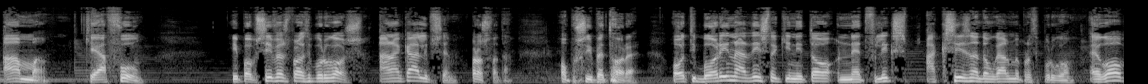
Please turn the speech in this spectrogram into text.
Άμα και αφού υποψήφιος πρωθυπουργός ανακάλυψε πρόσφατα, όπως είπε τώρα, ότι μπορεί να δεις στο κινητό Netflix, αξίζει να τον βγάλουμε πρωθυπουργό. Εγώ,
